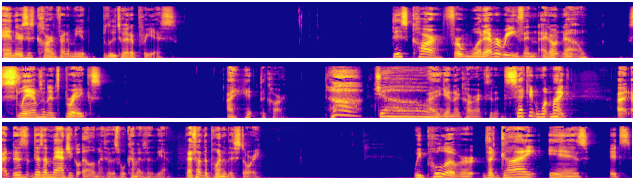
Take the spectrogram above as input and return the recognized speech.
and there's this car in front of me, a blue Toyota Prius. This car, for whatever reason, I don't know, slams on its brakes. I hit the car. Joe. I get in a car accident. Second one, Mike, I, I, there's, there's a magical element to this. We'll come into at the end. That's not the point of this story. We pull over. The guy is, it's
